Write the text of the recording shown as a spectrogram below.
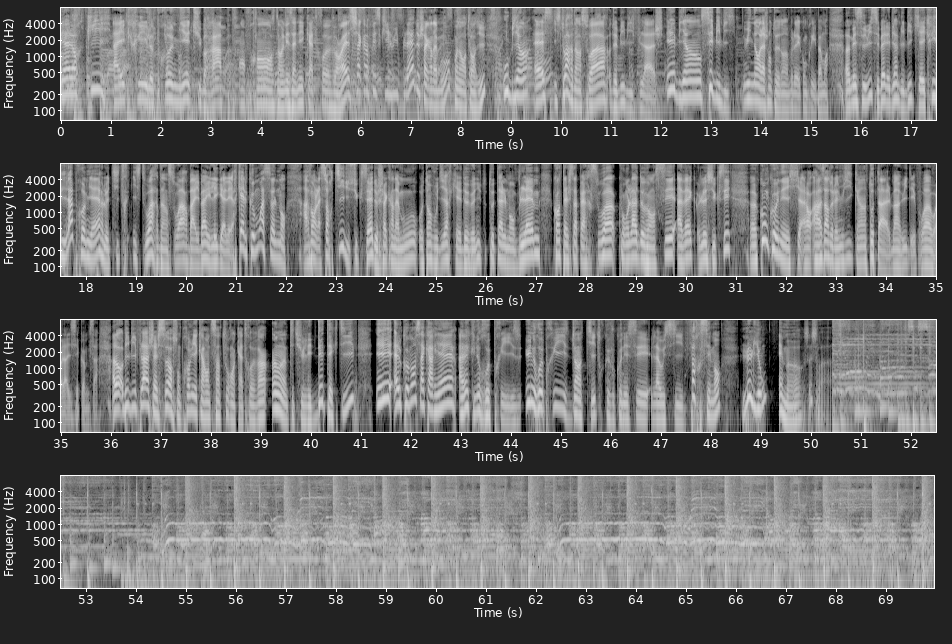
Mais alors, qui a écrit le premier tube rap en France dans les années 80 Est-ce chacun fait ce qui lui plaît de Chagrin d'amour qu'on a entendu? Ou bien est-ce Histoire d'un soir de Bibi Flash? Eh bien, c'est Bibi. Oui, non, la chanteuse, hein, vous l'avez compris, pas moi. Euh, mais c'est lui, c'est bel et bien Bibi qui a écrit la première, le titre Histoire d'un soir, bye bye les galères. Quelques mois seulement avant la sortie du succès de Chagrin d'amour, autant vous dire qu'elle est devenue totalement blême quand elle s'aperçoit qu'on l'a devancée avec le succès euh, qu'on connaît. Alors, un hasard de la musique, hein, total. Ben oui, des fois, voilà, c'est comme ça. Alors, Bibi Flash, elle sort son premier 45 tours en 81, intitulé Détective, et elle commence sa carrière avec une reprise. Une reprise d'un titre que vous connaissez là aussi forcément, Le lion est mort ce soir.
